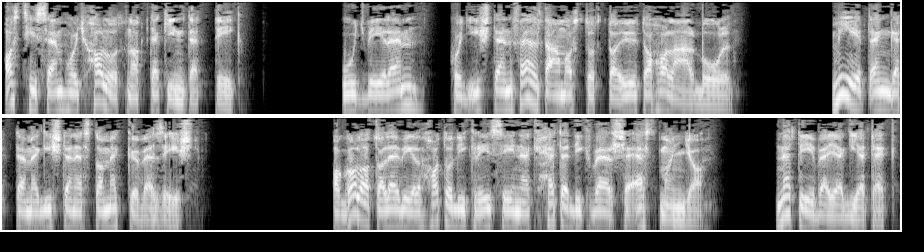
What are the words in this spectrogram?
Azt hiszem, hogy halottnak tekintették. Úgy vélem, hogy Isten feltámasztotta őt a halálból. Miért engedte meg Isten ezt a megkövezést? A Galata levél hatodik részének hetedik verse ezt mondja. Ne tévejegjetek!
